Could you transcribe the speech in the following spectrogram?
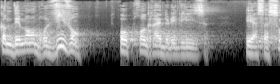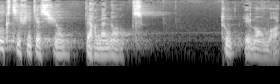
comme des membres vivants au progrès de l'Église et à sa sanctification permanente. Tous les membres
